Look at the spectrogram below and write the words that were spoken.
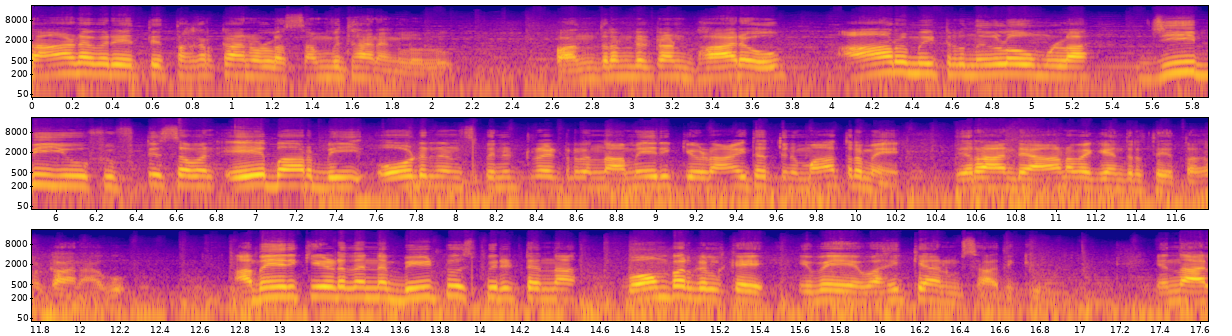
താഴെ വരെ എത്തി തകർക്കാനുള്ള സംവിധാനങ്ങളുള്ളൂ. പന്ത്രണ്ട് ടൺ ഭാരവും ആറ് മീറ്റർ നീളവുമുള്ള G B U fifty seven A bar B ordnance penetrator എന്ന അമേരിക്കയുടെ ആയുധത്തിന് മാത്രമേ ഇറാന്റെ ആണവ കേന്ദ്രത്തെ തകർക്കാനാകൂ. അമേരിക്കയുടെ തന്നെ ബി ടു സ്പിരിറ്റ് എന്ന ബോംബറുകൾക്ക് ഇവയെ വഹിക്കാനും സാധിക്കൂ. എന്നാൽ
